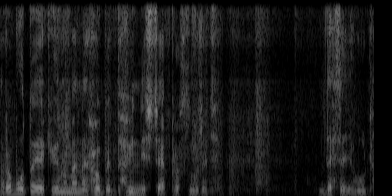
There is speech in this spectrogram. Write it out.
роботою, як він у мене робить, то він іще прослужить 10 год.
